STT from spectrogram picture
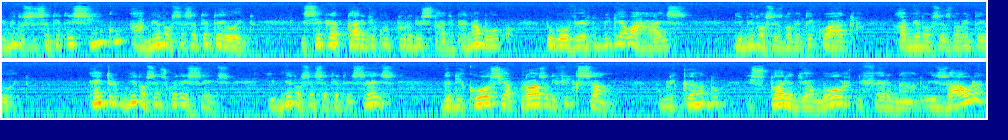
de 1975 a 1978 e secretário de Cultura do Estado de Pernambuco do governo Miguel Arraes de 1994 a 1998. Entre 1956 e 1976, dedicou-se à prosa de ficção, publicando História de Amor de Fernando Isaura,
